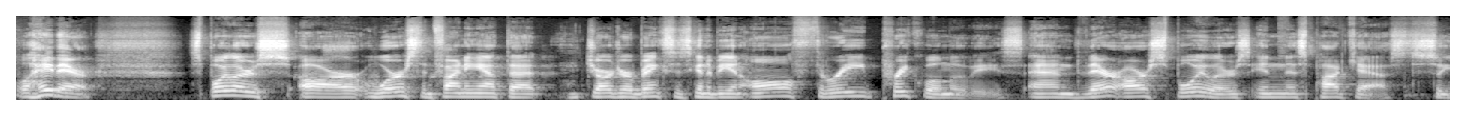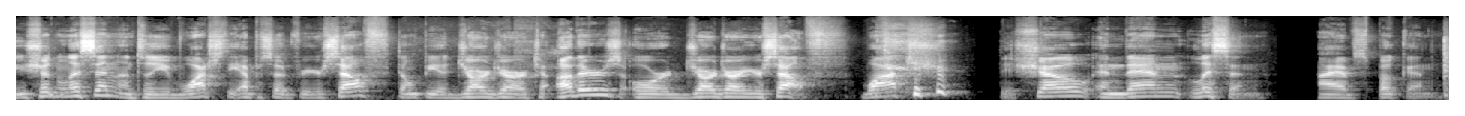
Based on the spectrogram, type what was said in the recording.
Well, hey there. Spoilers are worse than finding out that Jar Jar Binks is going to be in all three prequel movies. And there are spoilers in this podcast. So you shouldn't listen until you've watched the episode for yourself. Don't be a Jar Jar to others or Jar Jar yourself. Watch the show and then listen. I have spoken.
